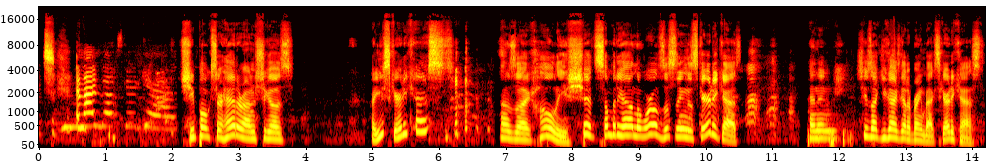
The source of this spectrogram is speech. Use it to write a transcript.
Dutch, and I'm love scaredy cats. She pokes her head around and she goes, "Are you Scaredy Cast?" I was like, "Holy shit! Somebody out in the world's listening to Scaredy Cast." And then she's like, "You guys got to bring back Scaredy Cast."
